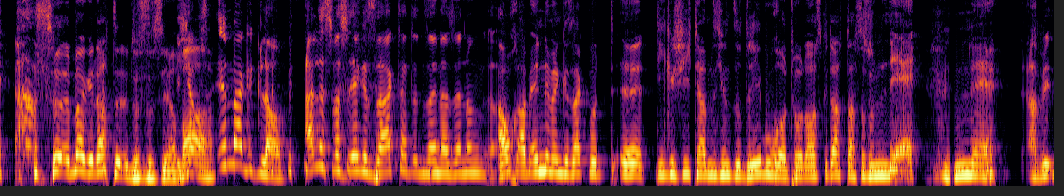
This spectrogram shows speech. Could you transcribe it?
Hast du immer gedacht, das ist ja Ich wahr. habe es immer geglaubt. Alles, was er gesagt hat in seiner Sendung, äh, Auch am Ende, wenn gesagt wird, äh, die Geschichte haben sich unsere Drehbuchautoren ausgedacht, dachte so, nee, nee. hab ich,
